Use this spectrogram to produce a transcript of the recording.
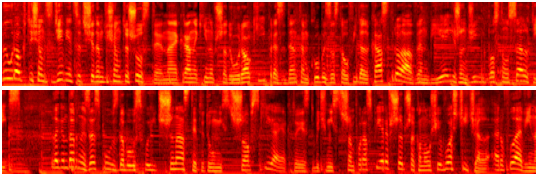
Był rok 1976. Na ekrany kin wszedł Rocky, prezydentem Kuby został Fidel Castro, a w NBA rządzili Boston Celtics. Legendarny zespół zdobył swój trzynasty tytuł mistrzowski, a jak to jest być mistrzem po raz pierwszy, przekonał się właściciel, Erf Levin.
